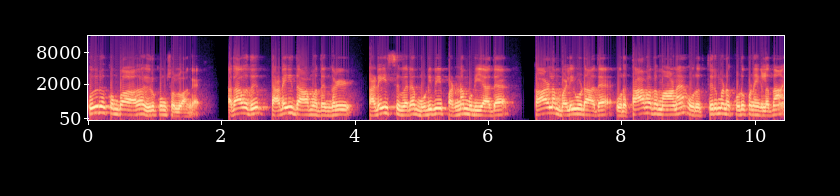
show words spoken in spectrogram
குதிரை கொம்பாக இருக்கும்னு சொல்லுவாங்க. அதாவது தடை தாமதங்கள் கடைசி வர முடிவே பண்ண முடியாத காலம் வழிவிடாத ஒரு தாமதமான ஒரு திருமண கொடுப்பனைகளை தான்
